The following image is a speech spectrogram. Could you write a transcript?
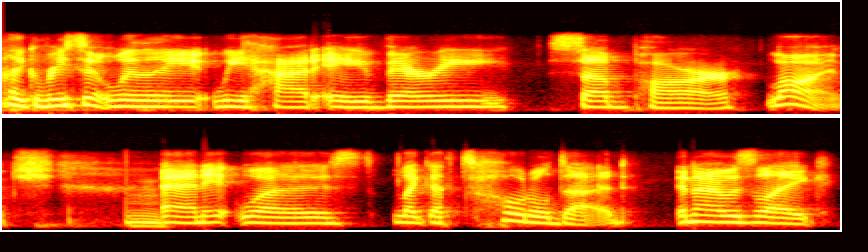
like recently, we had a very subpar launch mm. and it was like a total dud. And I was like,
